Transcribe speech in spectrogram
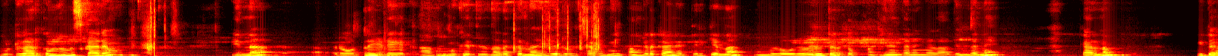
കൂട്ടുകാർക്കും നമസ്കാരം. ഇന്ന് റോട്ടറിയുടെ ആഭിമുഖ്യത്തിൽ നടക്കുന്ന ഈ ഒരു ചടങ്ങിൽ പങ്കെടുക്കാൻ എത്തിരിക്കുന്ന നിങ്ങൾ ഓരോരുത്തർക്കും അഭിനന്ദനങ്ങൾ ആദ്യം തന്നെ. കാരണം ഇത്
